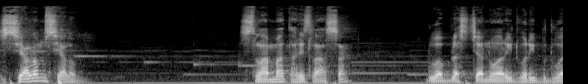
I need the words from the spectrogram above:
Shalom Shalom. Selamat hari Selasa 12 Januari 2021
